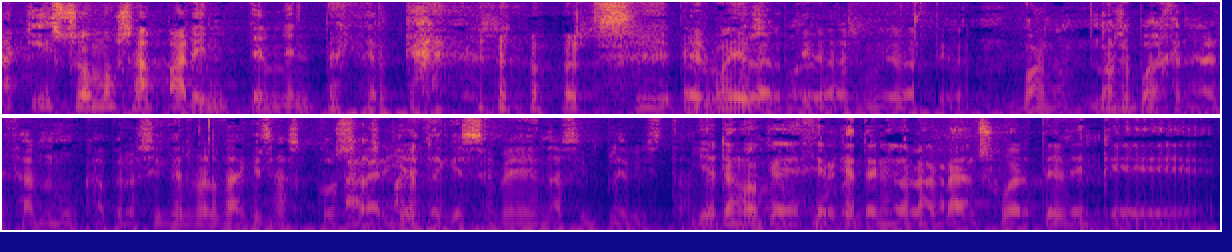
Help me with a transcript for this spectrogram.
Aquí somos aparentemente cercanos. Sí, pero es muy divertido, es muy divertido. Bueno, no se puede generalizar nunca, pero sí que es verdad que esas cosas ver, parece te- que se ven a simple vista. Yo tengo que decir que he tenido la gran suerte de que,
